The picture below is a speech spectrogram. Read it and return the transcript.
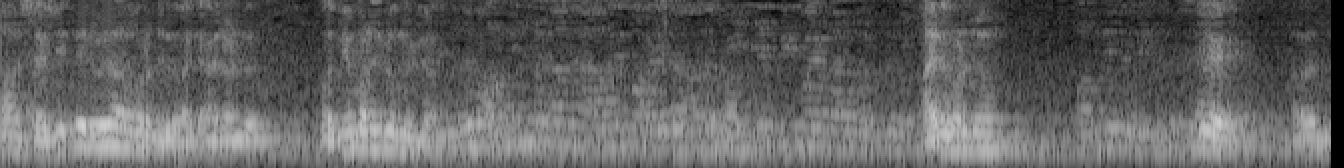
ആ? ശശി തരൂരാണ് പറഞ്ഞത്. അല്ല, അല്ലാണ്ട് പദ്യം പറഞ്ഞിട്ടൊന്നുമില്ല. ആര് പറഞ്ഞു? ഏ അതല്ല.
